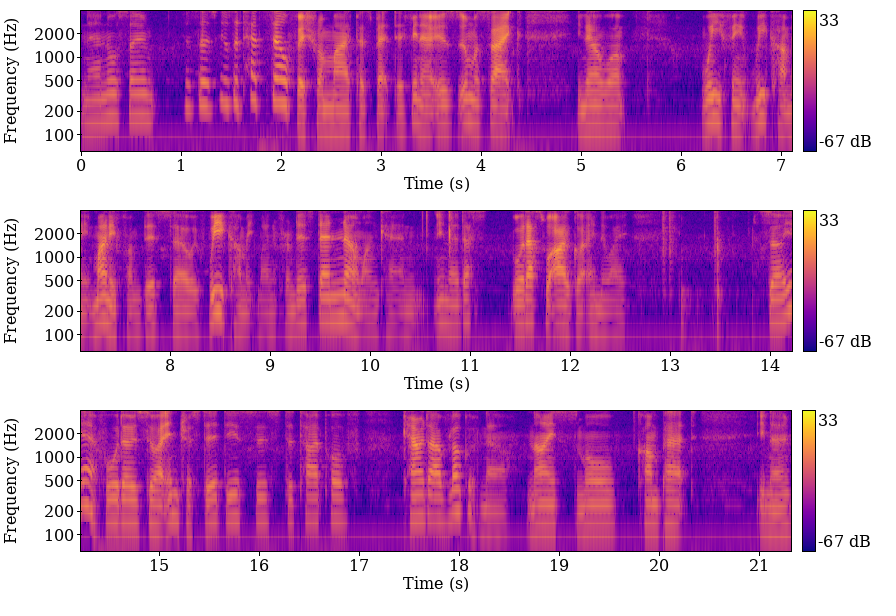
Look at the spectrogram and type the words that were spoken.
and also it was a, it was a tad selfish from my perspective. You know, it was almost like, you know what we think we can't make money from this, so if we can't make money from this, then no one can. You know, that's well, that's what I got anyway. So yeah, for those who are interested, this is the type of that I vlog with now. Nice, small, compact. You know,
